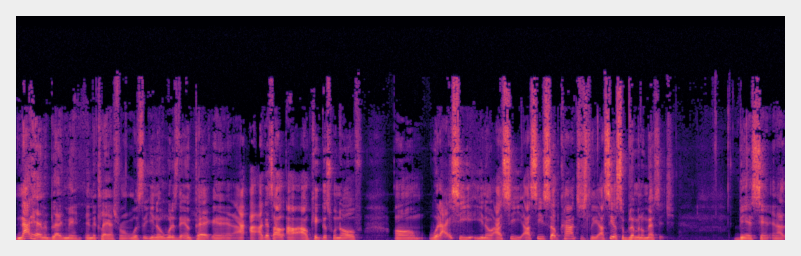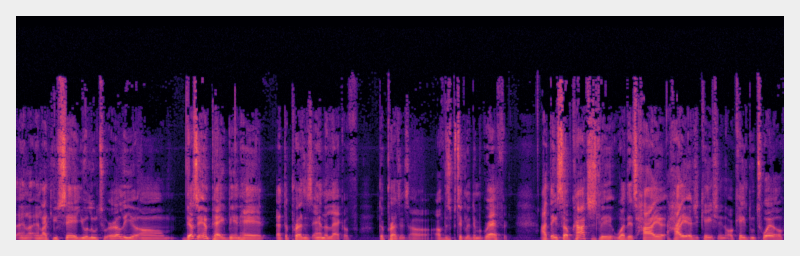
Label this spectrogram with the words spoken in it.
not having black men in the classroom? What's the you know what is the impact? And I, I guess I'll, I'll, I'll kick this one off. Um, what I see, you know, I see I see subconsciously, I see a subliminal message being sent, and I, and, and like you said, you alluded to earlier, um, there's an impact being had at the presence and the lack of the presence uh, of this particular demographic. I think subconsciously, whether it's higher higher education or K through 12,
